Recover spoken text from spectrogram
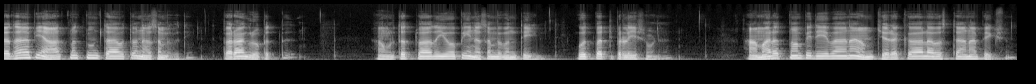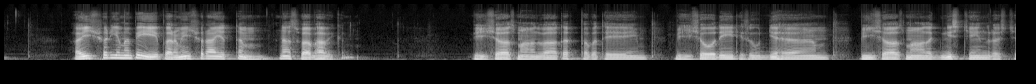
तथापि आत्मत्वं तावत् न सम्भवति। पराग्रूपत्वात् अमृतत्वादयोपि न सम्भवन्ति। उत्पत्तिप्रलयश्रवणात् अमरत्वमपि देवानां चिरकाल अवस्थानापेक्षम् ऐश्वर्यमपि परमेश्वरायत्तं न स्वाभाविकम्। भीषास्माद्वातः पवते भीषोदेति सूर्यः भीषास्मादग्निश्चेन्द्रश्च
